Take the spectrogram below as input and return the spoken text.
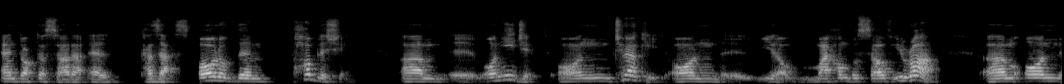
and Dr. Sara El-Kazaz, all of them publishing um, uh, on Egypt, on Turkey, on, uh, you know, my humble self, Iran, um, on,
